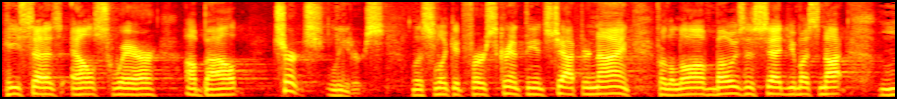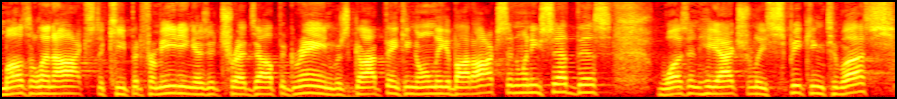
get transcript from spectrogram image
he says elsewhere about church leaders. Let's look at 1 Corinthians chapter 9. For the law of Moses said, You must not muzzle an ox to keep it from eating as it treads out the grain. Was God thinking only about oxen when he said this? Wasn't he actually speaking to us?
